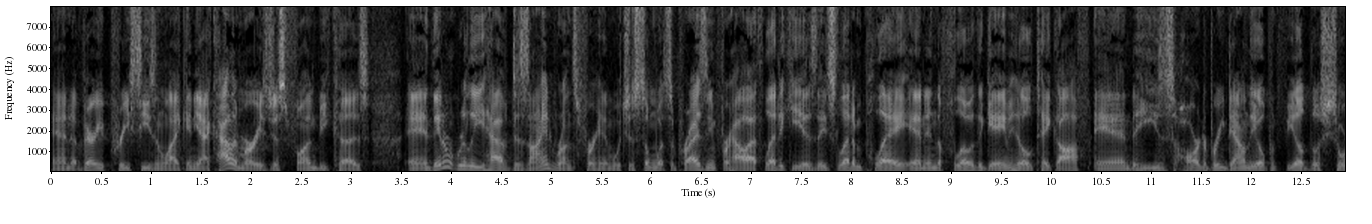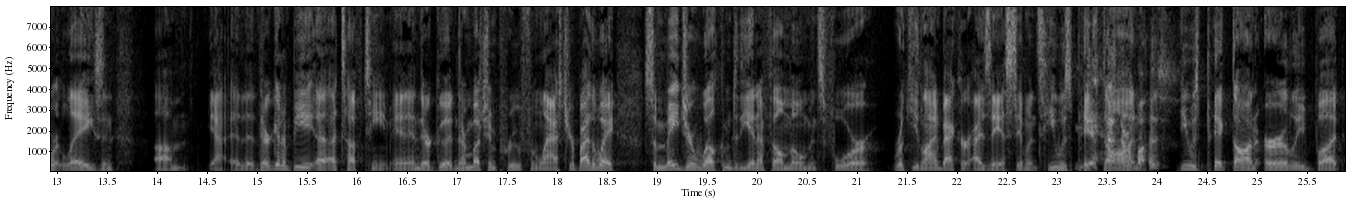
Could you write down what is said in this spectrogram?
and a very preseason like. And yeah, Kyler Murray is just fun because, and they don't really have designed runs for him, which is somewhat surprising for how athletic he is. They just let him play, and in the flow of the game, he'll take off, and he's hard to bring down the open field, those short legs. And um, yeah, they're going to be a, a, tough team, and, and, they're good. And they're much improved from last year. By the way, some major welcome to the NFL moments for rookie linebacker Isaiah Simmons. He was picked yeah, on. Was. He was picked on early, but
